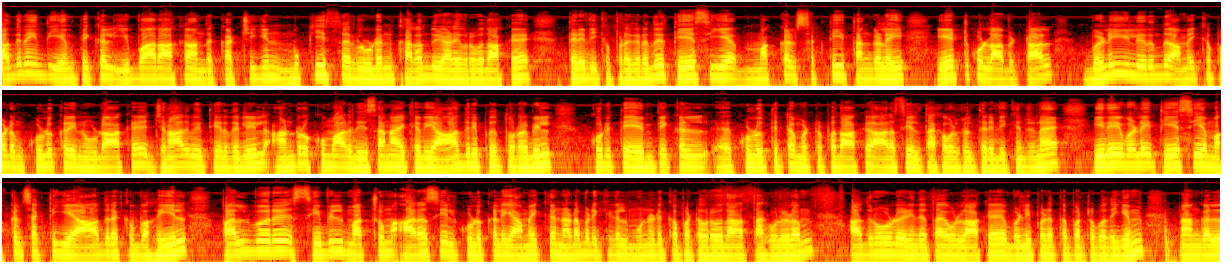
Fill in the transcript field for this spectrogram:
பதினைந்து எம்பிக்கள் இவ்வாறாக அந்த கட்சியின் முக்கியஸ்தர்களுடன் கலந்துரையாடி வருவதாக தெரிவிக்கப்படுகிறது. தேசிய மக்கள் சக்தி தங்களை ஏற்றுக்கொள்ளாவிட்டால் வெளியிலிருந்து அமைக்கப்படும் குழுக்களின் ஊடாக ஜனாதிபதி தேர்தலில் அன்றகுமார் திசாநாயக்கவை ஆதரிப்பது தொடர்பில் குறித்த எம்பிக்கள் குழு திட்டமிட்டிருப்பதாக அரசியல் தகவல்கள் தெரிவிக்கின்றன. இதேவேளை தேசிய மக்கள் சக்தியை ஆதரிக்கும் வகையில் பல்வேறு சிவில் மற்றும் அரசியல் குழுக்களை அமைக்க நடவடிக்கைகள் முன்னெடுக்கப்பட்டு வருவதான தகவல்களும் அதனோடு இணைந்த தகவலாக வெளிப்படுத்தப்பட்டிருப்பதையும் நாங்கள்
